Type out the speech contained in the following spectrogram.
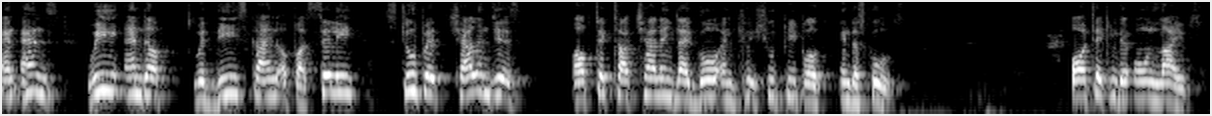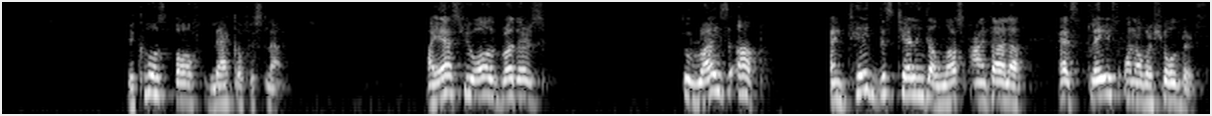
And hence, we end up with these kind of silly, stupid challenges of TikTok challenge like go and shoot people in the schools or taking their own lives because of lack of Islam. I ask you all, brothers, to rise up and take this challenge Allah subhanahu wa ta'ala has placed on our shoulders.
